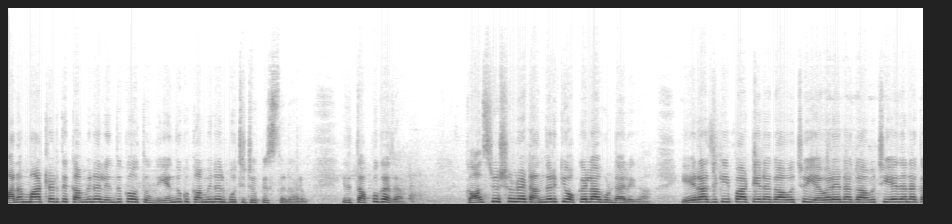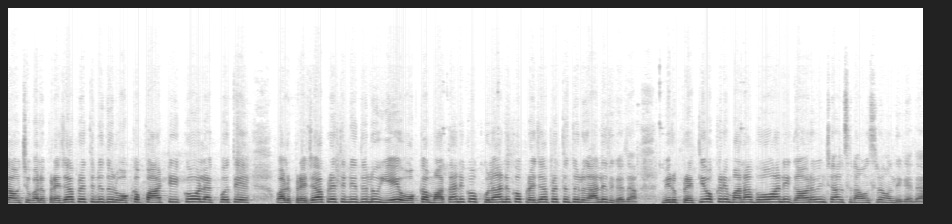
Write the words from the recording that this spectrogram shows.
మనం మాట్లాడితే కమ్యూనల్ ఎందుకు అవుతుంది ఎందుకు కమ్యూనల్ బుచ్చి చూపిస్తున్నారు ఇది తప్పు కదా కాన్స్టిట్యూషన్ రైట్ అందరికీ ఒకేలాగా ఉండాలిగా ఏ రాజకీయ పార్టీ అయినా కావచ్చు ఎవరైనా కావచ్చు ఏదైనా కావచ్చు వాళ్ళ ప్రజాప్రతినిధులు ఒక్క పార్టీకో లేకపోతే వాళ్ళ ప్రజాప్రతినిధులు ఏ ఒక్క మతానికో కులానికో ప్రజాప్రతినిధులు కాలేదు కదా మీరు ప్రతి ఒక్కరి మనోభావాన్ని గౌరవించాల్సిన అవసరం ఉంది కదా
